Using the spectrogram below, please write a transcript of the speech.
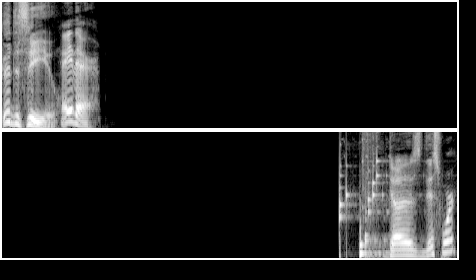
Good to see you. Hey there. Does this work?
